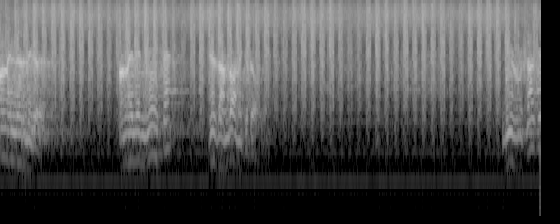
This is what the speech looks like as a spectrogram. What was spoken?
amellerine göre. Amelin neyse cezan da ona göre olur. Buyurmuşlar ki,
